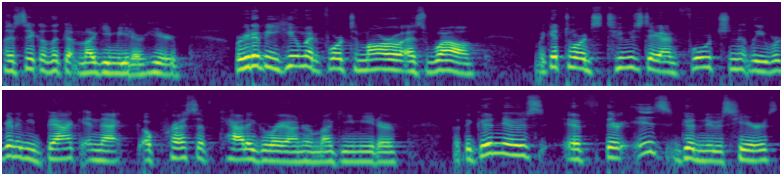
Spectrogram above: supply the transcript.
Let's take a look at muggy meter here. We're going to be humid for tomorrow as well. When we get towards Tuesday, unfortunately, we're going to be back in that oppressive category on our muggy meter. But the good news, if there is good news here, is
